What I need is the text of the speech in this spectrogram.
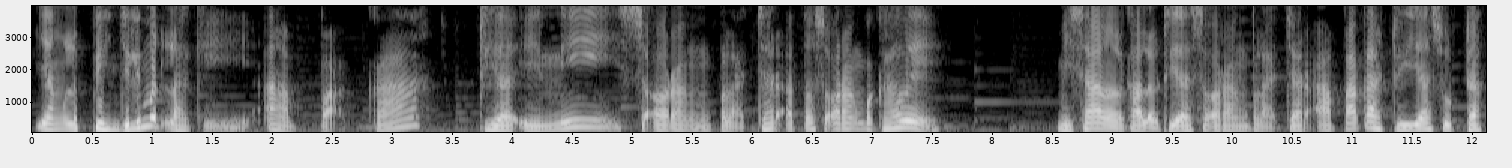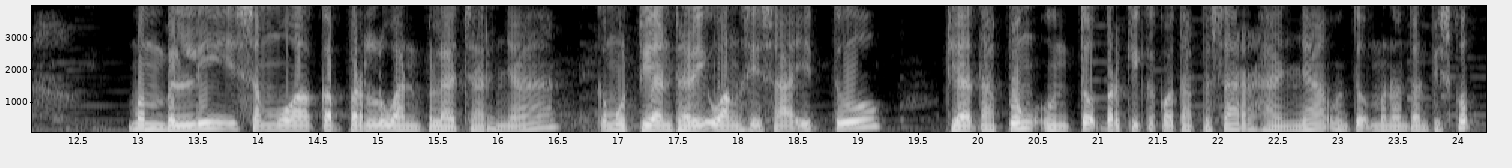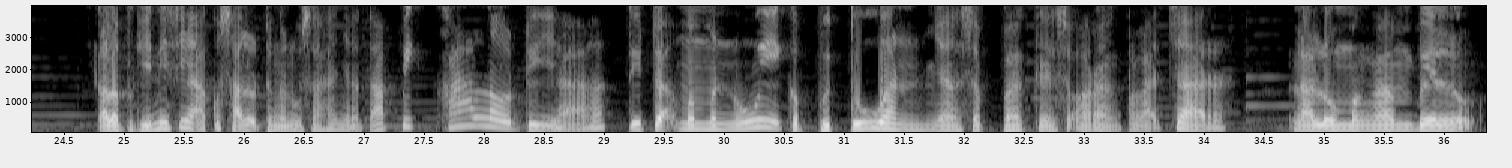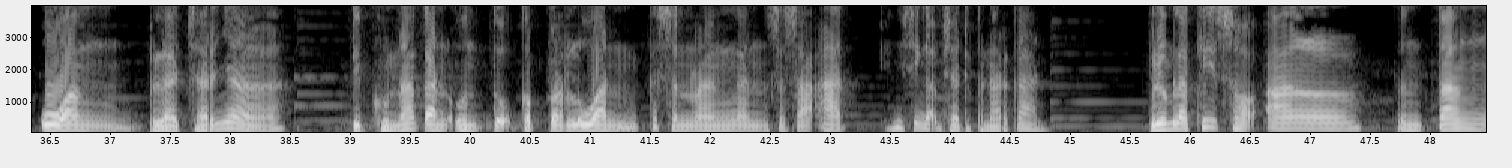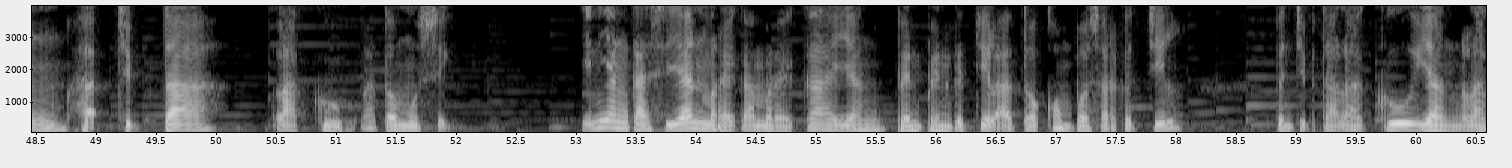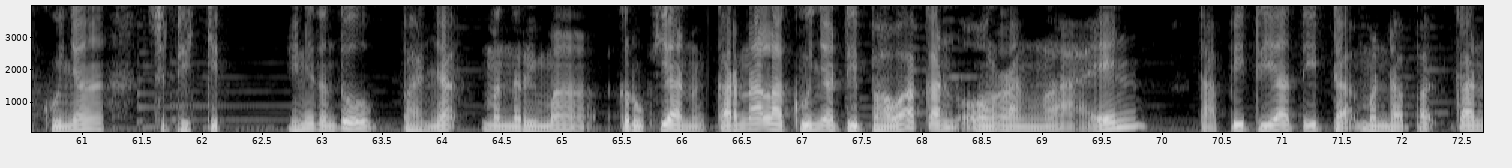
Yang lebih jelimet lagi, apakah dia ini seorang pelajar atau seorang pegawai? Misal kalau dia seorang pelajar, apakah dia sudah membeli semua keperluan belajarnya Kemudian dari uang sisa itu dia tabung untuk pergi ke kota besar hanya untuk menonton biskop. Kalau begini sih aku salut dengan usahanya, tapi kalau dia tidak memenuhi kebutuhannya sebagai seorang pelajar, lalu mengambil uang belajarnya digunakan untuk keperluan kesenangan sesaat, ini sih nggak bisa dibenarkan. Belum lagi soal tentang hak cipta lagu atau musik. Ini yang kasihan mereka-mereka yang band-band kecil atau komposer kecil pencipta lagu yang lagunya sedikit. Ini tentu banyak menerima kerugian karena lagunya dibawakan orang lain tapi dia tidak mendapatkan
